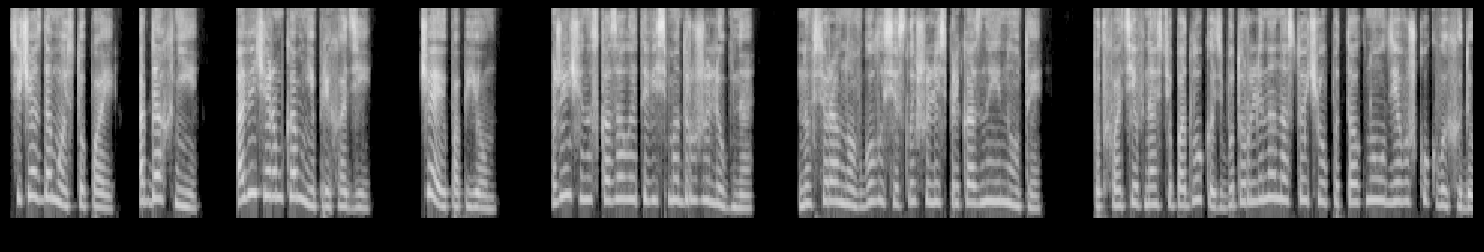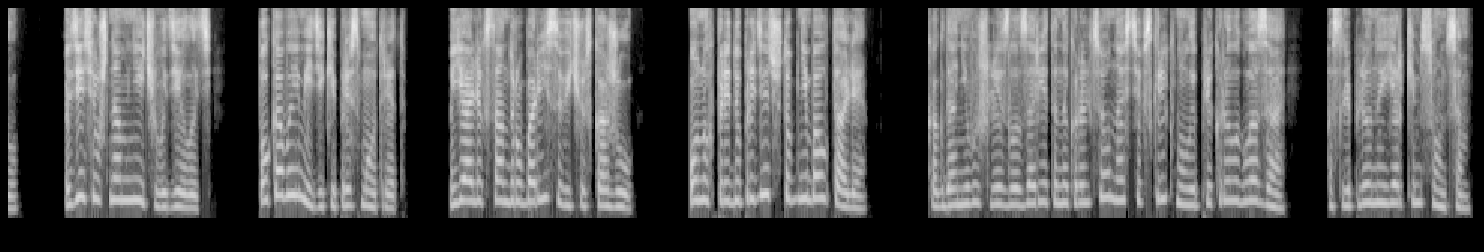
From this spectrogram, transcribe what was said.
Сейчас домой ступай, отдохни, а вечером ко мне приходи. Чаю попьем. Женщина сказала это весьма дружелюбно, но все равно в голосе слышались приказные ноты. Подхватив Настю под локоть, Бутурлина настойчиво подтолкнул девушку к выходу. «Здесь уж нам нечего делать. Полковые медики присмотрят. Я Александру Борисовичу скажу. Он их предупредит, чтобы не болтали». Когда они вышли из лазарета на крыльцо, Настя вскрикнула и прикрыла глаза, ослепленные ярким солнцем.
